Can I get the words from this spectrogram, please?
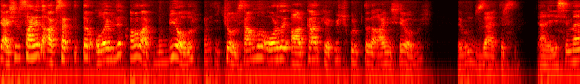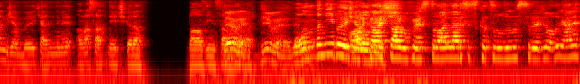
ya şimdi sahnede aksaklıklar olabilir ama bak bu bir olur hani iki olur. Sen bunu orada arka arkaya üç grupta da aynı şey olmuş ve bunu düzeltirsin. Yani isim vermeyeceğim böyle kendini ana sahneye çıkaran bazı insanlar Değil mi? var. Değil mi? Değil mi? Onda niye böyle şeyler oluyor? Arkadaşlar bu festivaller siz katıldığınız sürece olur. Yani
